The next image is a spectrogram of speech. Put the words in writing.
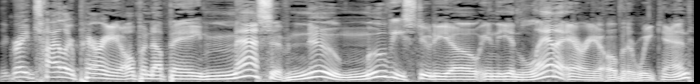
the great Tyler Perry, opened up a massive new movie studio in the Atlanta area over the weekend.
